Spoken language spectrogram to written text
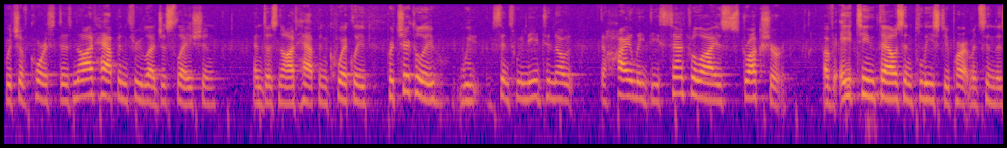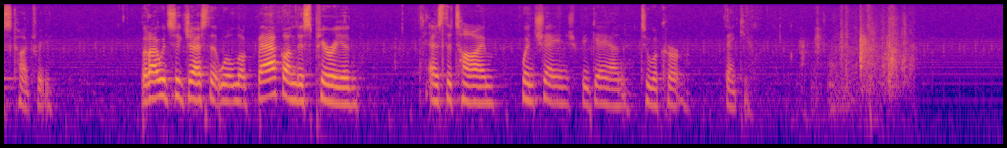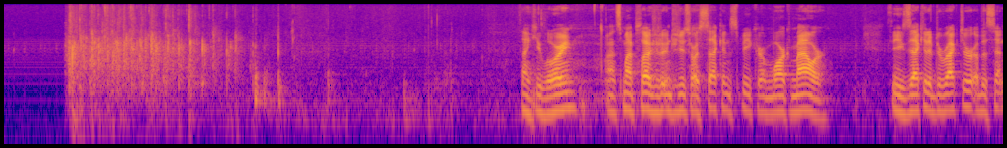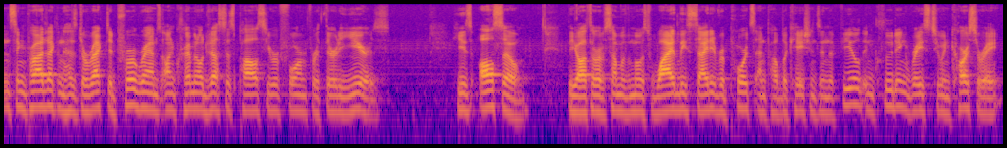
which, of course, does not happen through legislation and does not happen quickly, particularly we, since we need to note the highly decentralized structure of 18,000 police departments in this country. But I would suggest that we'll look back on this period as the time when change began to occur. Thank you. Thank you, Laurie. Uh, It's my pleasure to introduce our second speaker, Marc Mauer, the Executive Director of the Sentencing Project and has directed programs on criminal justice policy reform for 30 years. He is also the author of some of the most widely cited reports and publications in the field, including Race to Incarcerate,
